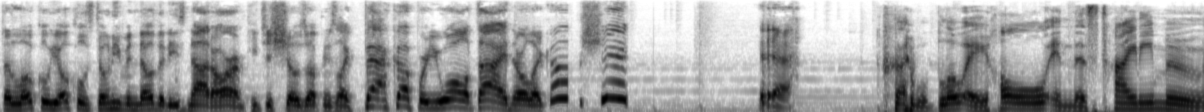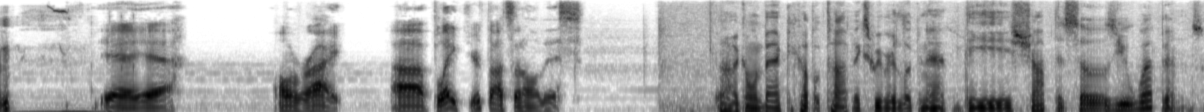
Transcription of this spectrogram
the local yokels don't even know that he's not armed. He just shows up and he's like, "Back up, or you all die!" And they're all like, "Oh shit!" Yeah, I will blow a hole in this tiny moon. yeah, yeah. All right, uh, Blake, your thoughts on all this? Uh, going back a couple topics, we were looking at the shop that sells you weapons.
